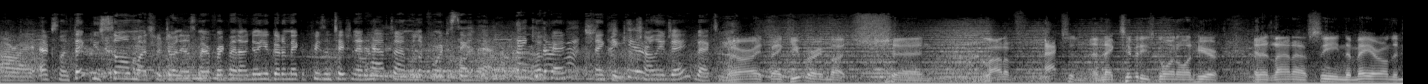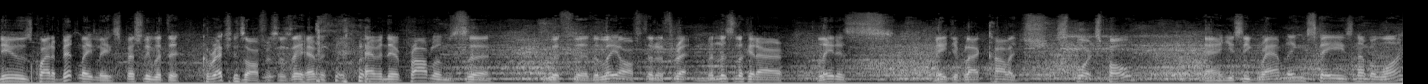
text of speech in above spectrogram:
All right, excellent. Thank you so much for joining us, Mayor Franklin. I know you're going to make a presentation at halftime. We look forward to seeing that. Thank you okay? very much. Thank you. Thank you. Charlie and Jay, back to you. All right, thank you very much. And a lot of action and activities going on here in Atlanta. I've seen the mayor on the news quite a bit lately, especially with the corrections officers. They having having their problems uh, with uh, the layoffs that are threatened. But let's look at our latest major black college sports poll. And you see Grambling stays number one,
